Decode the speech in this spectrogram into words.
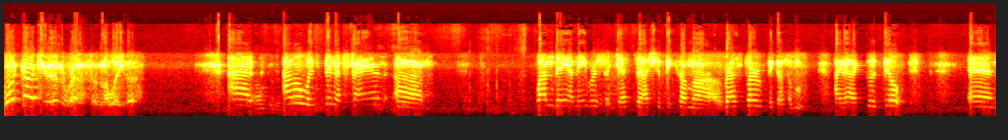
what got you into wrestling, Aleida? I, I've always been a fan. Um, one day a neighbor suggested I should become a wrestler because I'm, I got a good build. And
